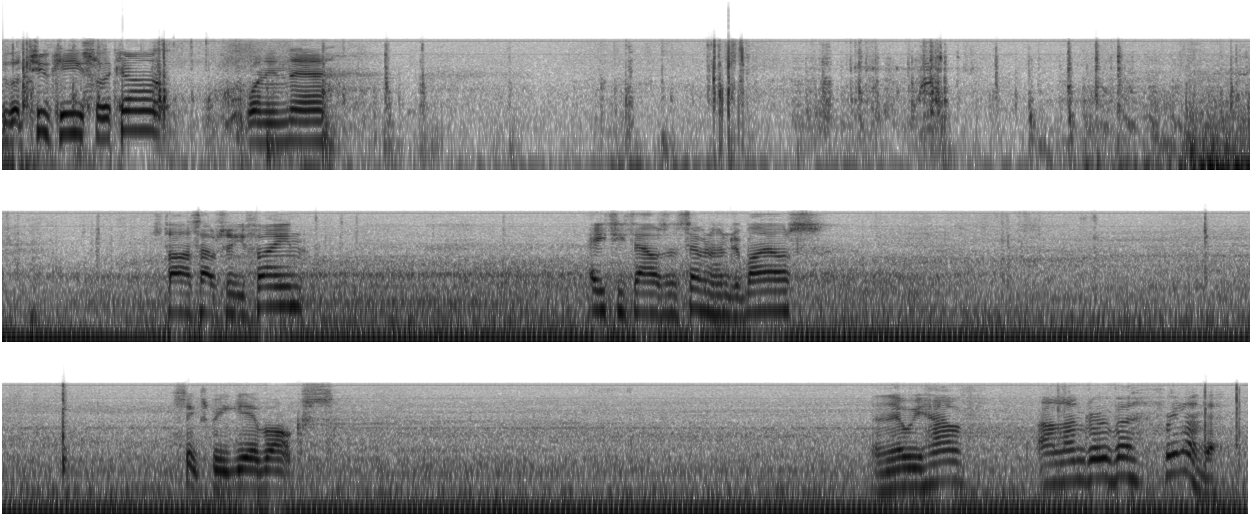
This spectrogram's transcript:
We've got two keys for the car, one in there. Starts absolutely fine. 80,700 miles. Six speed gearbox. And there we have our Land Rover Freelander.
